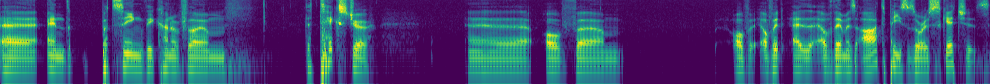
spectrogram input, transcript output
uh, and but seeing the kind of um, the texture uh, of um, of of it as, of them as art pieces or as sketches.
